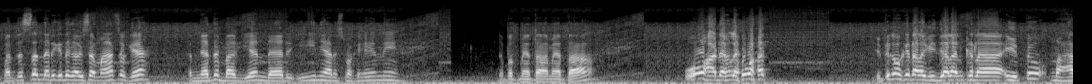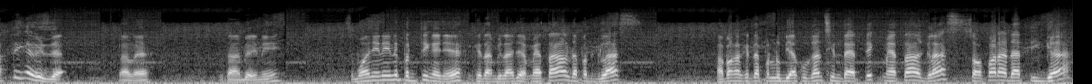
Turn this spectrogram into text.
Pantesan dari kita nggak bisa masuk ya Ternyata bagian dari ini harus pakai ini Dapat metal-metal Wow ada yang lewat Itu kalau kita lagi jalan kena itu Mati nggak bisa Kalau ya Kita ambil ini Semuanya ini ini penting aja ya. Kita ambil aja metal dapat gelas. Apakah kita perlu biakugan sintetik, metal, gelas? So far ada tiga.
